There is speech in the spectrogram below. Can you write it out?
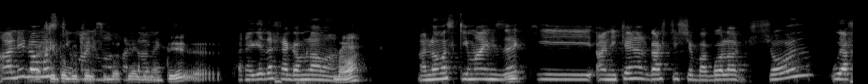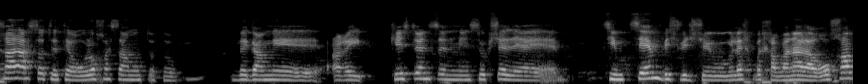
אני לא מסכימה עם. הגנתי. אני אגיד לך גם למה. מה? אני לא מסכימה עם זה. כי אני כן הרגשתי שבגול הראשון הוא יכל לעשות יותר, הוא לא חסם אותו טוב. וגם, אה, הרי קריסטנסן מין סוג של אה, צמצם בשביל שהוא ילך בכוונה לרוחב,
